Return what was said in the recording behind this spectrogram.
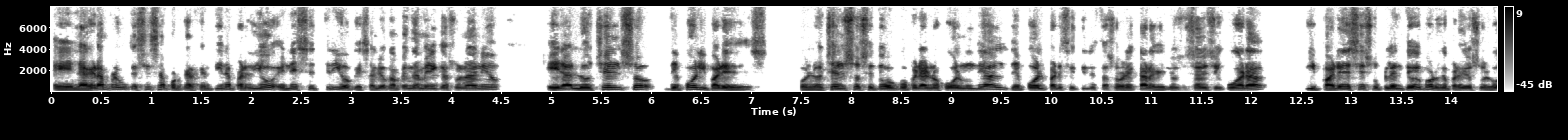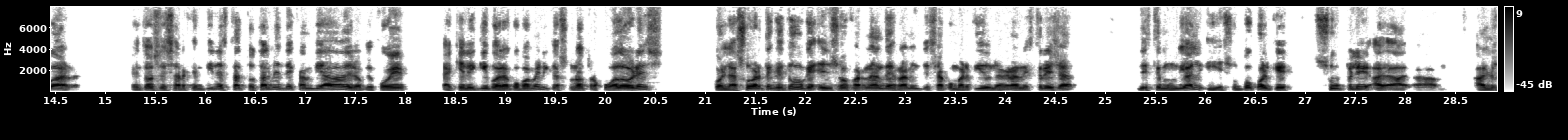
eh, la gran pregunta es esa, porque Argentina perdió en ese trío que salió campeón de América hace un año, era Lo Celso, De Paul y Paredes. Con Lo Celso se tuvo que operar, no jugó el Mundial, De Paul parece que tiene esta sobrecarga y no se sabe si jugará, y Paredes es suplente hoy porque perdió su lugar. Entonces Argentina está totalmente cambiada de lo que fue aquel equipo de la Copa América, son otros jugadores, con la suerte que tuvo que Enzo Fernández realmente se ha convertido en una gran estrella de este mundial y es un poco el que suple a, a, a, Lo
